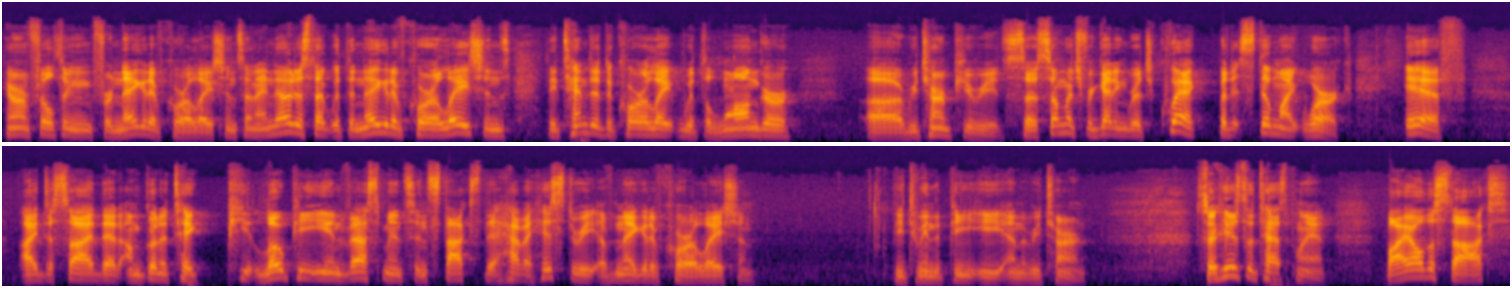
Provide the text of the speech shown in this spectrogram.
Here I'm filtering for negative correlations. And I noticed that with the negative correlations, they tended to correlate with the longer uh, return periods. So, so much for getting rich quick, but it still might work if I decide that I'm going to take P low PE investments in stocks that have a history of negative correlation between the PE and the return. So here's the test plan. Buy all the stocks,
